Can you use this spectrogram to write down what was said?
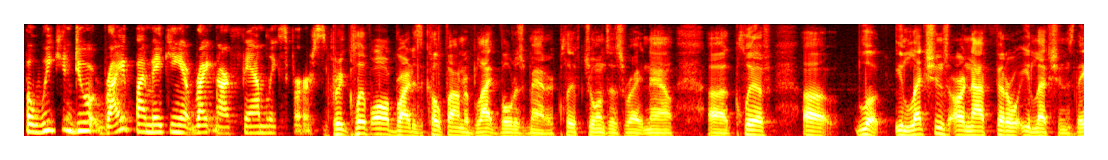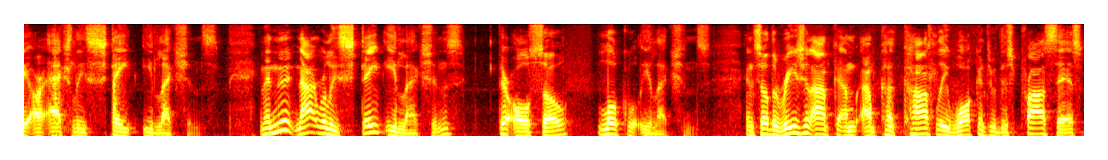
But we can do it right by making it right in our families first. Cliff Albright is the co founder of Black Voters Matter. Cliff joins us right now. Uh, Cliff, uh, look, elections are not federal elections. They are actually state elections. And they're not really state elections, they're also local elections. And so the reason I'm, I'm, I'm constantly walking through this process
